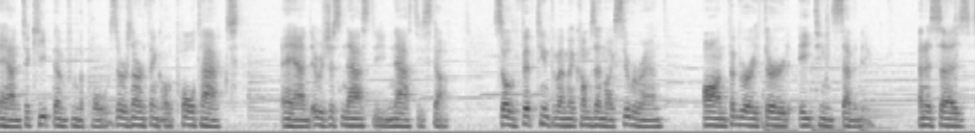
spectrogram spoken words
and to keep them from the polls. There was another thing called a poll tax, and it was just nasty, nasty stuff. So the 15th Amendment comes in like Superman on February 3rd, 1870. And it says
